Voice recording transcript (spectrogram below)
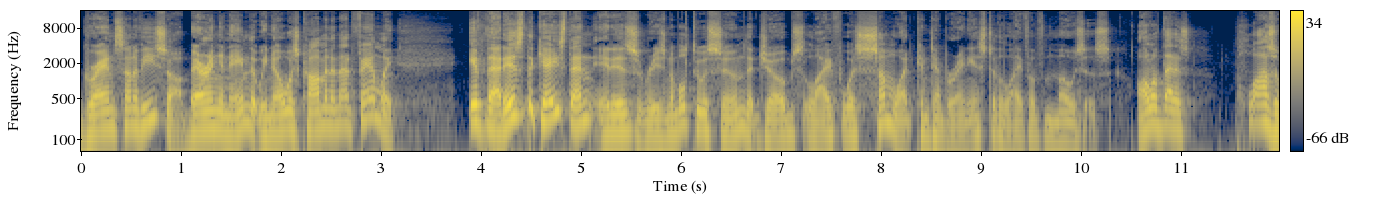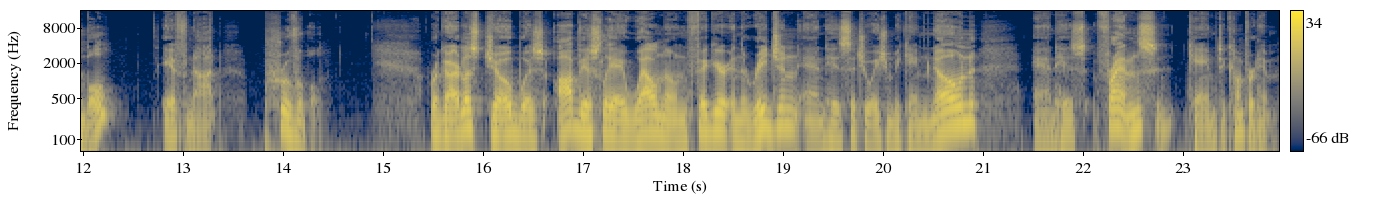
grandson of Esau, bearing a name that we know was common in that family. If that is the case, then it is reasonable to assume that Job's life was somewhat contemporaneous to the life of Moses. All of that is plausible, if not provable. Regardless, Job was obviously a well known figure in the region, and his situation became known, and his friends came to comfort him.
